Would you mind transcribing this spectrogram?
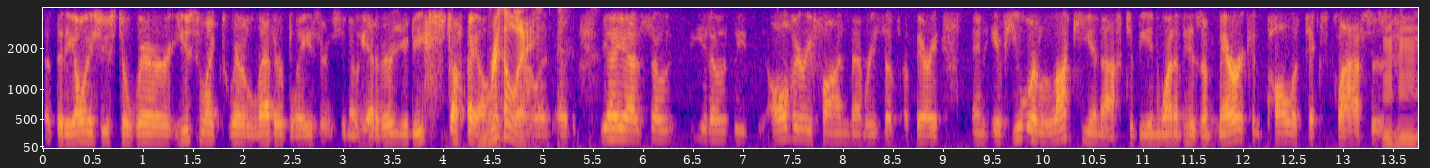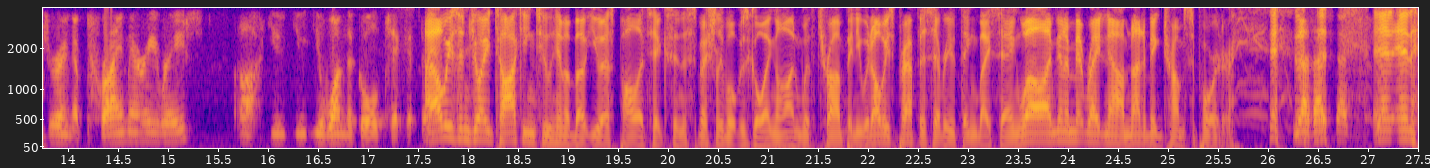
that he always used to wear. He used to like to wear leather blazers. You know, he had a very unique style. Really? And, and, yeah, yeah. So you know, the, all very fond memories of, of Barry. And if you were lucky enough to be in one of his American politics classes Mhm. during a primary race, oh, you, you, you won the gold ticket. There. I always enjoyed talking to him about U.S. politics and especially what was going on with Trump. And he would always preface everything by saying, "Well, I'm going to admit right now, I'm not a big Trump supporter." yeah, that's that's and, and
